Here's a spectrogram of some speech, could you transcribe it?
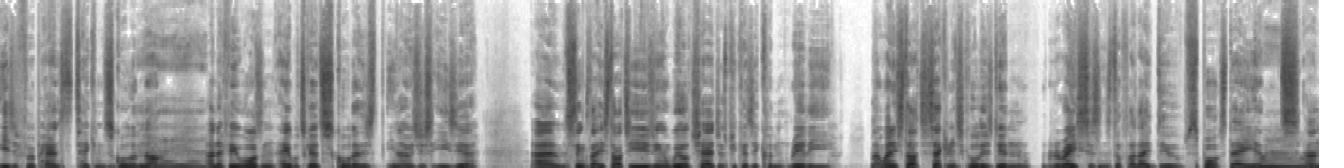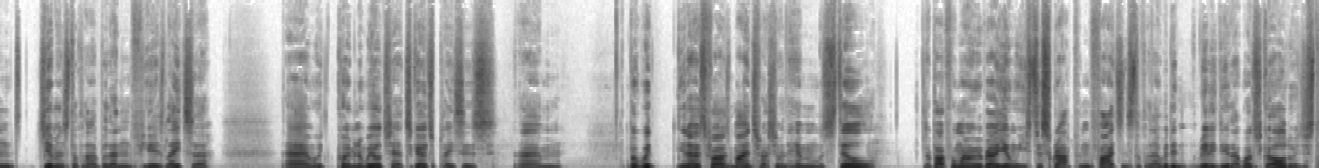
easier for parents to take him to school not. Yeah, yeah. And if he wasn't able to go to school, then it's, you know it's just easier. Um, things like he started using a wheelchair just because he couldn't really. Like when he started secondary school, he was doing the races and stuff like that. He'd do sports day and Wow. and gym and stuff like that. But then a few years later, um, we'd put him in a wheelchair to go to places. Um, but with you know, as far as my interaction with him was still, apart from when we were very young, we used to scrap and fight and stuff like that. We didn't really do that once we got older. We just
